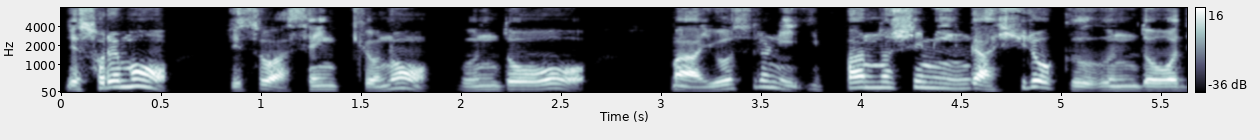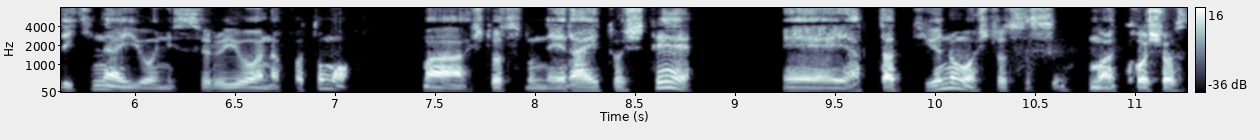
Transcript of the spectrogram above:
で、それも実は選挙の運動を、まあ要するに一般の市民が広く運動できないようにするようなことも、まあ一つの狙いとして、えー、やったっていうのも一つ、まあ公職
